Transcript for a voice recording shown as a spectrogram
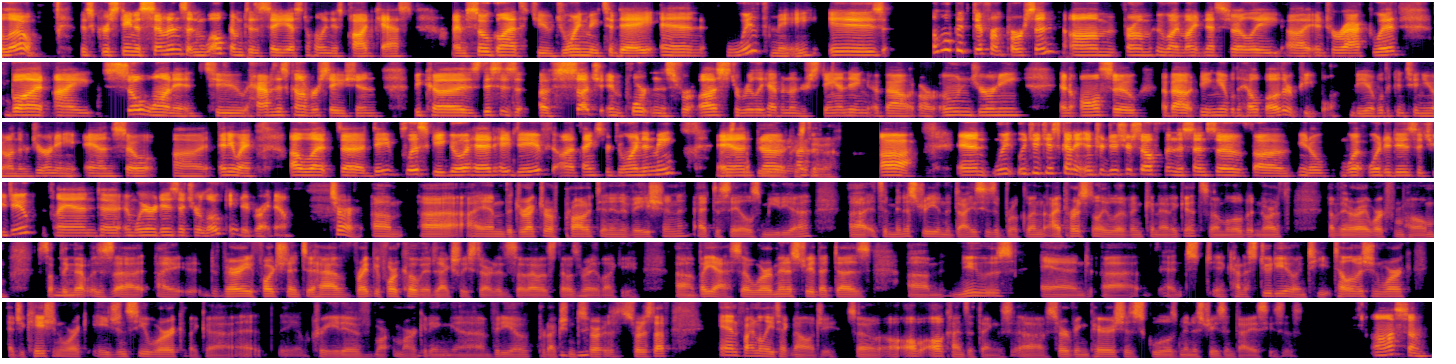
Hello, this is Christina Simmons, and welcome to the Say Yes to Holiness podcast. I'm so glad that you've joined me today. And with me is a little bit different person um, from who I might necessarily uh, interact with, but I so wanted to have this conversation because this is of such importance for us to really have an understanding about our own journey and also about being able to help other people be able to continue on their journey. And so, uh, anyway, I'll let uh, Dave Plisky go ahead. Hey, Dave, uh, thanks for joining me. Nice and Christina. Ah, and would you just kind of introduce yourself in the sense of, uh, you know, what what it is that you do and uh, and where it is that you're located right now? Sure. Um, uh, I am the director of product and innovation at DeSales Media. Uh, it's a ministry in the Diocese of Brooklyn. I personally live in Connecticut, so I'm a little bit north of there. I work from home, something mm-hmm. that was uh, I very fortunate to have right before COVID actually started. So that was that was very lucky. Uh, but yeah, so we're a ministry that does um, news and uh, and st- kind of studio and t- television work, education work, agency work, like uh, you know, creative mar- marketing, uh, video production mm-hmm. sort of, sort of stuff, and finally technology. So all, all kinds of things, uh, serving parishes, schools, ministries, and dioceses. Awesome.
